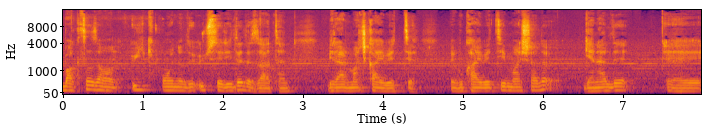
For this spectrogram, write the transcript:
baktığın zaman ilk oynadığı 3 seride de zaten birer maç kaybetti. Ve bu kaybettiği maçlarda genelde e,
